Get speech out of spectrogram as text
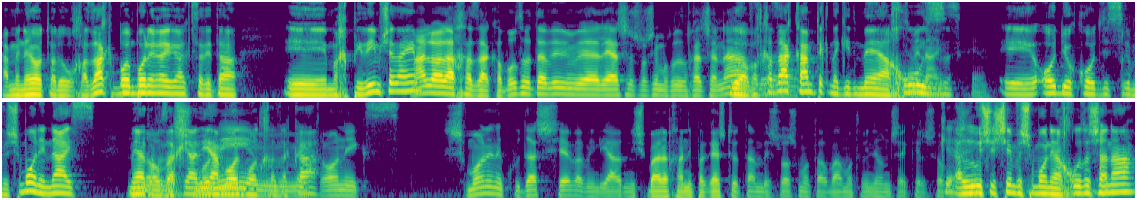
המניות עלו חזק. בואו בוא נראה רגע קצת את המכפילים שלהם. מה לא עלה חזק? הבורסה בתל אביב עם עלייה של 30 אחוז אחת שנה? לא, אבל חזק קאמטק נגיד 100 אחוז, כן. אודיו קוד 28, נייס, 100 אחוז, אחרי עלייה מאוד מאוד חזקה. מטרוניקס, 8.7 מיליארד, נשבע לך, אני פגשתי אותם ב-300-400 מיליון שקל שווי. כן, עלו 68 אחוז השנה.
